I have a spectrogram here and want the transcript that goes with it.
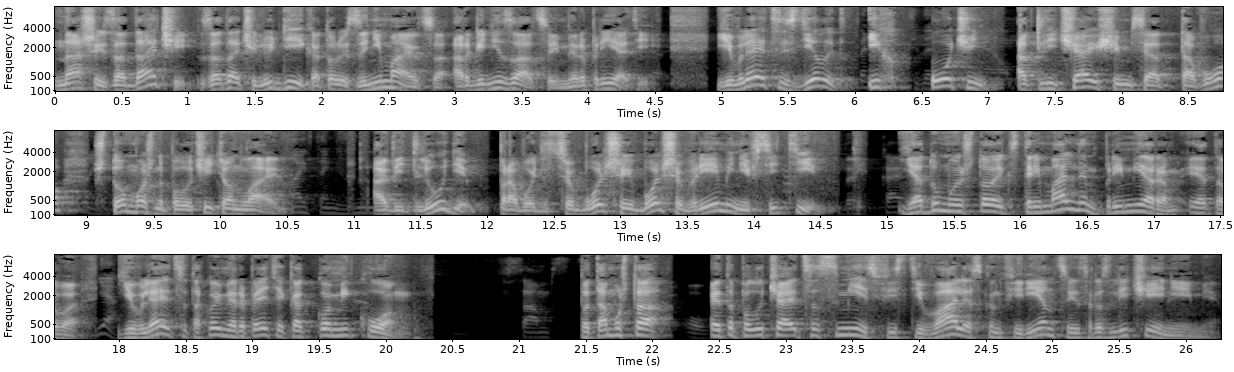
Нашей задачей, задачей людей, которые занимаются организацией мероприятий, является сделать их очень отличающимся от того, что можно получить онлайн. А ведь люди проводят все больше и больше времени в сети. Я думаю, что экстремальным примером этого является такое мероприятие, как Комикон. Потому что это получается смесь фестиваля с конференцией, с развлечениями.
